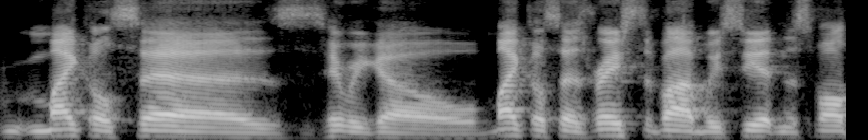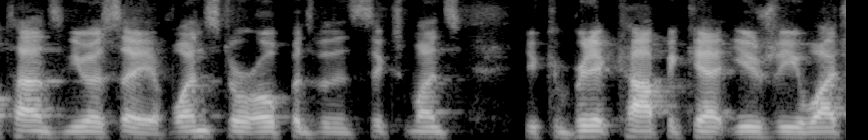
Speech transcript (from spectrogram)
Michael says, here we go. Michael says, race the Bob. We see it in the small towns in USA. If one store opens within six months, you can predict copycat. Usually you watch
